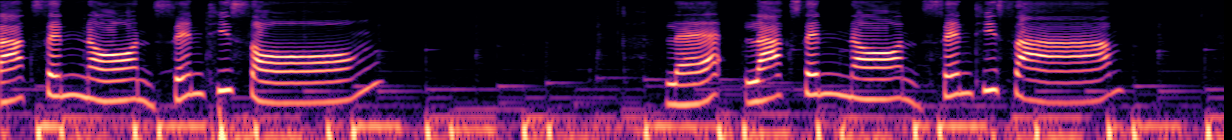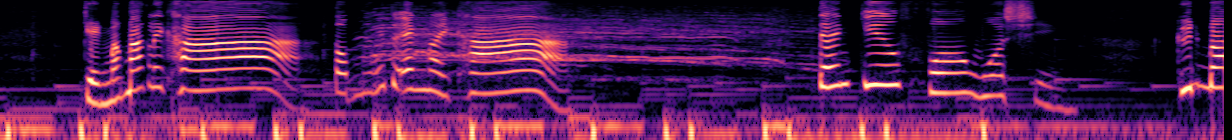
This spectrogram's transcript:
ลากเส้นนอนเส้นที่สองและลากเส้นนอนเส้นที่สามเก่งมากๆเลยค่ะ ตบมือให้ตัวเองหน่อยค่ะ Thank you for watching Goodbye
